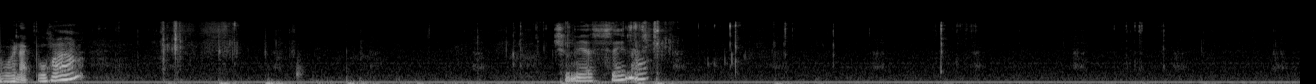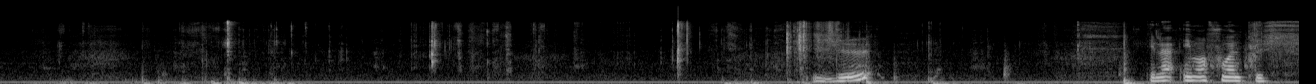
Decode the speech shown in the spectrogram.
voilà pour un. Je mets assez là. Deux. Et là, il m'en faut un de plus.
